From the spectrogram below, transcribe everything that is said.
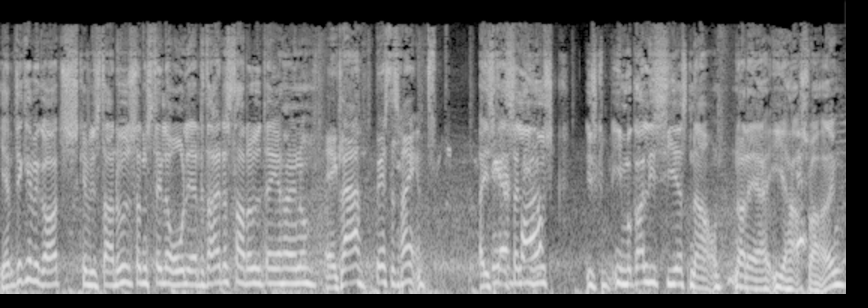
Jamen, det kan vi godt. Skal vi starte ud sådan stille og roligt? Er det dig, der starter ud i dag, Heino? Er I klar? Bedste tre? Og I skal altså lige huske, I, skal, I må godt lige sige jeres navn, når det er, I har svaret, ikke?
